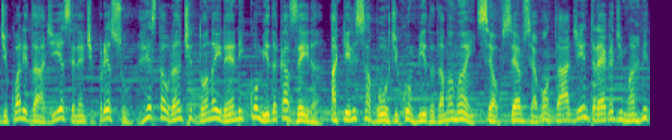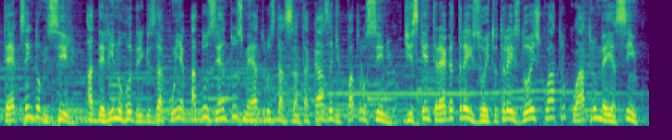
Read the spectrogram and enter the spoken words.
de qualidade e excelente preço, Restaurante Dona Irene Comida Caseira. Aquele sabor de comida da mamãe. Self-service à vontade e entrega de marmitex em domicílio. Adelino Rodrigues da Cunha, a 200 metros da Santa Casa de Patrocínio. Diz que entrega 3832 4465.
